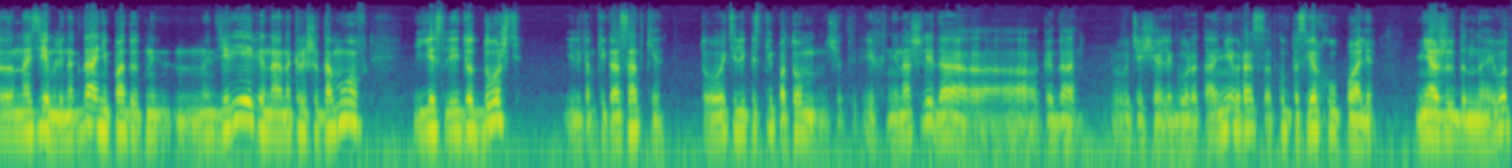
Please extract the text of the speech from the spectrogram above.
э, на землю. Иногда они падают на, деревья, на, на крыши домов. И если идет дождь или там какие-то осадки, то эти лепестки потом, значит, их не нашли, да, а, когда вычищали город, они раз откуда-то сверху упали неожиданно. И вот,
